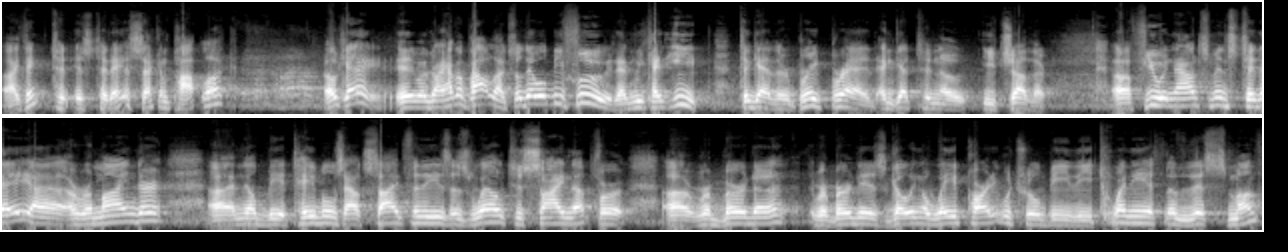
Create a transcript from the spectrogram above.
I think, t- is today a second potluck? Okay, eh, we're going to have a potluck, so there will be food and we can eat together, break bread, and get to know each other. A few announcements today, uh, a reminder, uh, and there'll be tables outside for these as well to sign up for uh, Roberta Roberta's going away party, which will be the 20th of this month,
